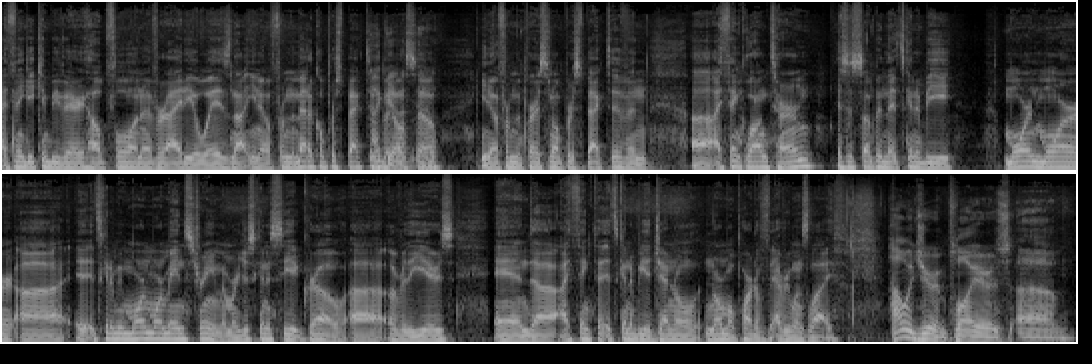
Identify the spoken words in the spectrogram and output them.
I think it can be very helpful in a variety of ways. Not you know from the medical perspective, but it, also yeah. you know from the personal perspective. And uh, I think long term, this is something that's going to be more and more. Uh, it's going to be more and more mainstream, and we're just going to see it grow uh, over the years. And uh, I think that it's going to be a general normal part of everyone's life. How would your employers um,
